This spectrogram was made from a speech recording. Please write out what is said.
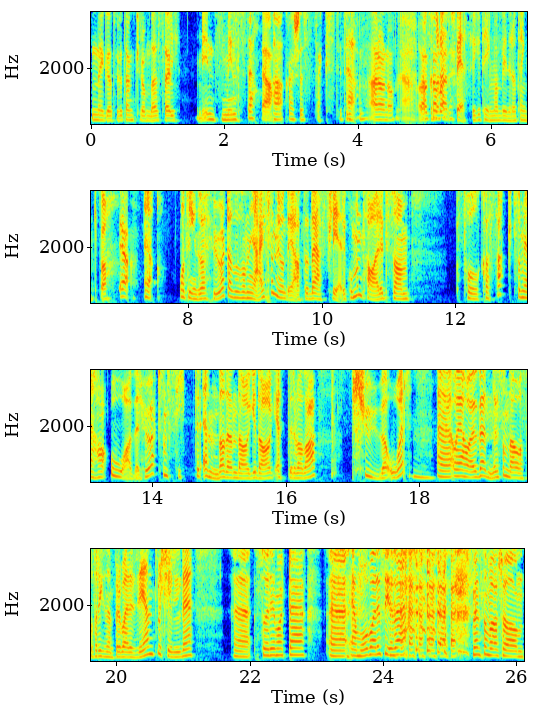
000 negative tanker om deg selv. Minst. Minst, ja. Ja, Ja. Kanskje 60 000. I don't know. Ja, og når det er spesifikke ting man begynner å tenke på. ja. Ja. Og ting du har hørt. altså sånn, Jeg kjenner jo det at det er flere kommentarer som folk har sagt, som jeg har overhørt, som sitter enda den dag i dag etter hva da? 20 år. Eh, og jeg har jo venner som da også eksempel bare rent uskyldig eh, Sorry, Marte. eh, jeg må bare si det. Men som var sånn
